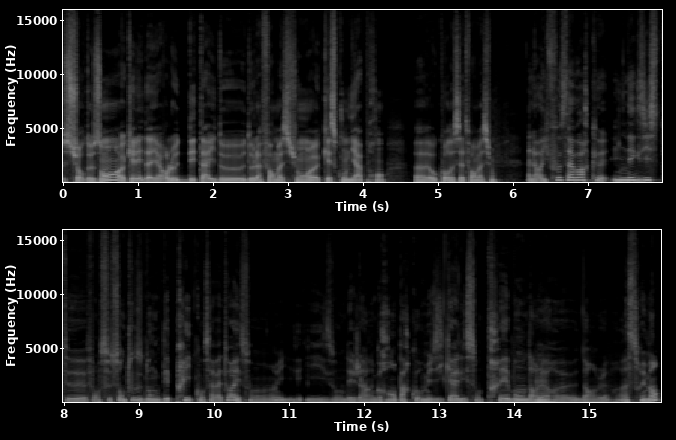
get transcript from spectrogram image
sur deux ans. Quel est d'ailleurs le détail de, la formation? Qu'est-ce qu'on y apprend au cours de cette formation? Alors, il faut savoir qu'il n'existe, enfin, ce sont tous donc des prix de conservatoire. Ils sont, ils, ont déjà un grand parcours musical. Ils sont très bons dans mmh. leur dans leur instrument.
